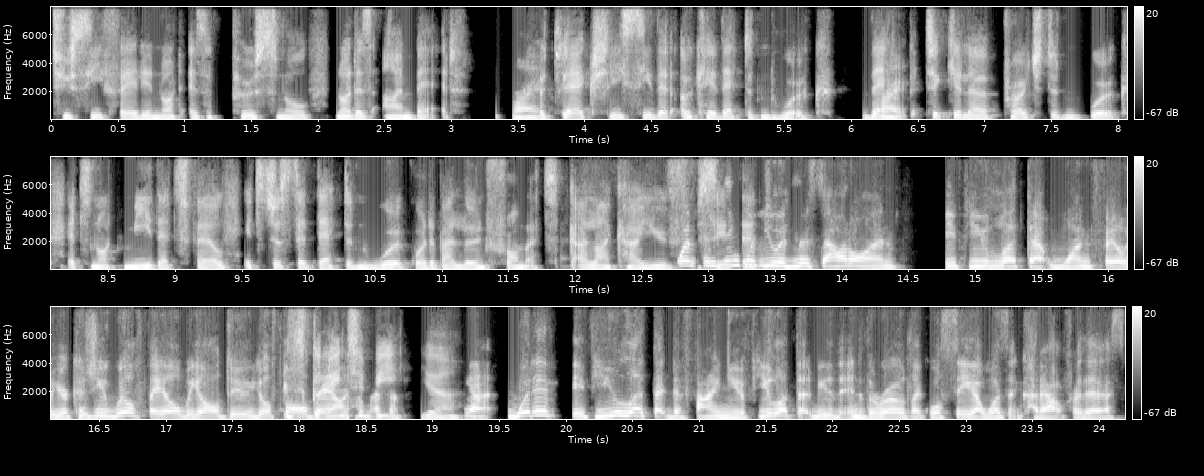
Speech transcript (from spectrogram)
to see failure not as a personal not as i'm bad Right. but to actually see that okay that didn't work that Right. particular approach didn't work it's not me that's failed it's just that that didn't work what have i learned from it i like how you've Well, I said think that what you would miss out on if you let that one failure, because you will fail, we all do. You'll fall it's going down. to you'll be mess yeah Yeah. What if if you let that define you? If you let that be the end of the road, like, well, see, I wasn't cut out for this,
